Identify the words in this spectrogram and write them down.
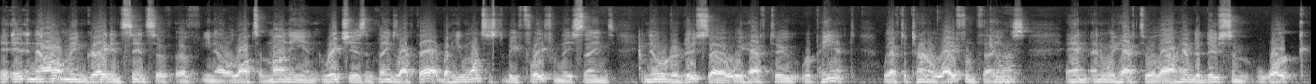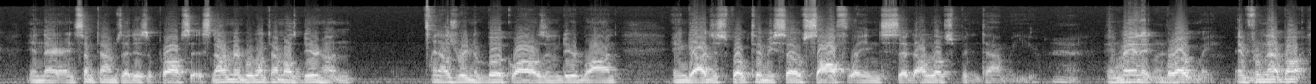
And, and I don't mean great in sense of, of you know lots of money and riches and things like that, but He wants us to be free from these things. In order to do so, we have to repent. We have to turn away from things. Right and and we have to allow him to do some work in there, and sometimes that is a process. And I remember one time I was deer hunting, and I was reading a book while I was in a deer blind, and God just spoke to me so softly and said, "I love spending time with you." Yeah. And man, it broke me. And from that moment,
